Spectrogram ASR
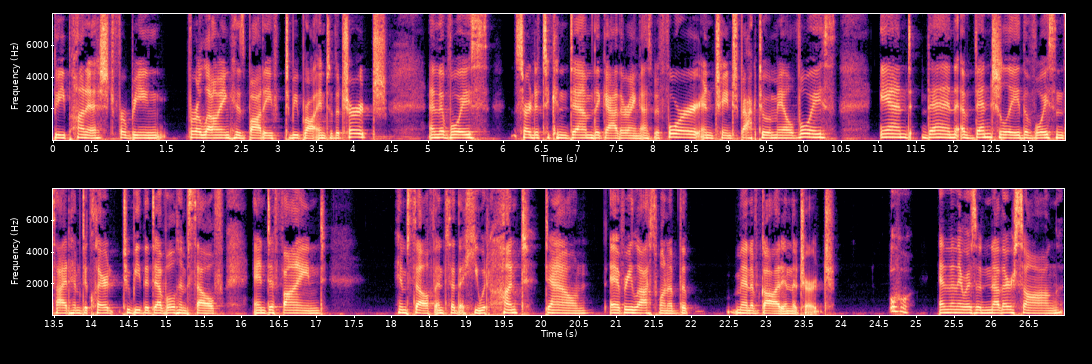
be punished for being, for allowing his body to be brought into the church. And the voice started to condemn the gathering as before and changed back to a male voice. And then eventually the voice inside him declared to be the devil himself and defined himself and said that he would hunt down every last one of the men of God in the church. Oh. And then there was another song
